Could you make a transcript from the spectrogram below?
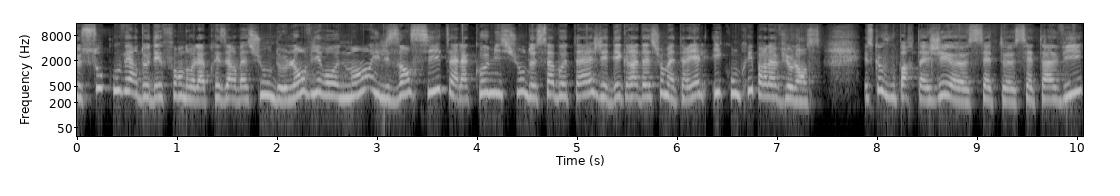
que sous couvert de défendre la préservation de l'environnement, ils incitent à la commission de sabotage et dégradation matérielle, y compris par la violence. Est-ce que vous partagez euh, cet avis?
